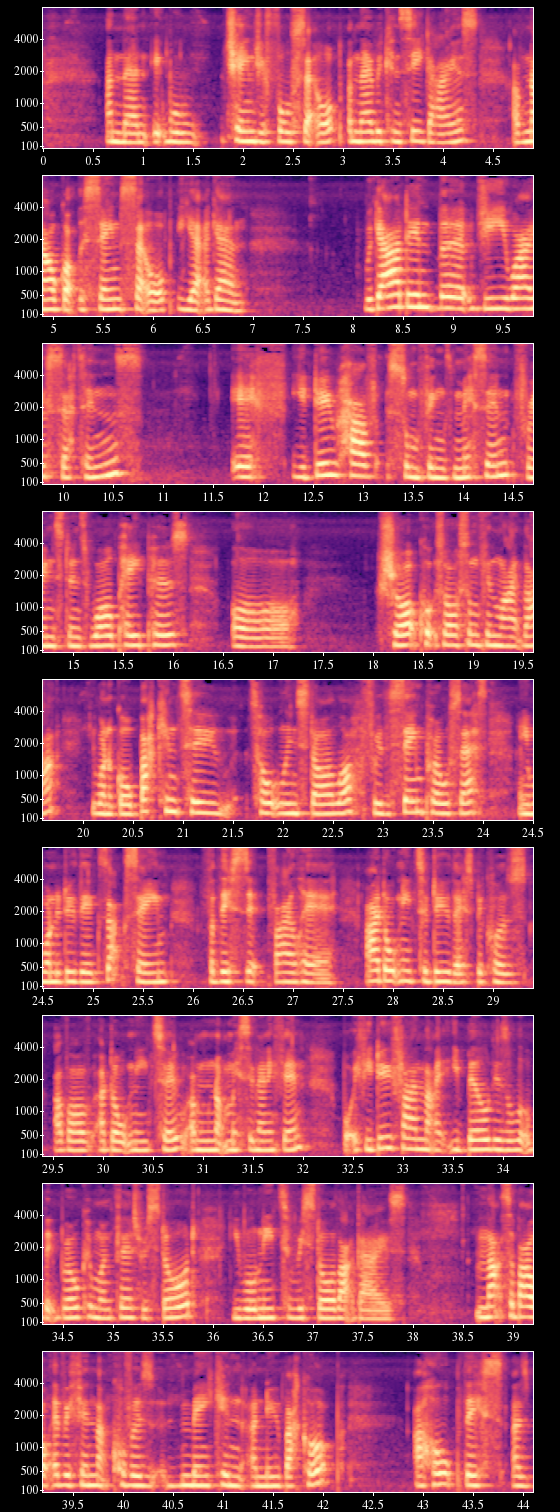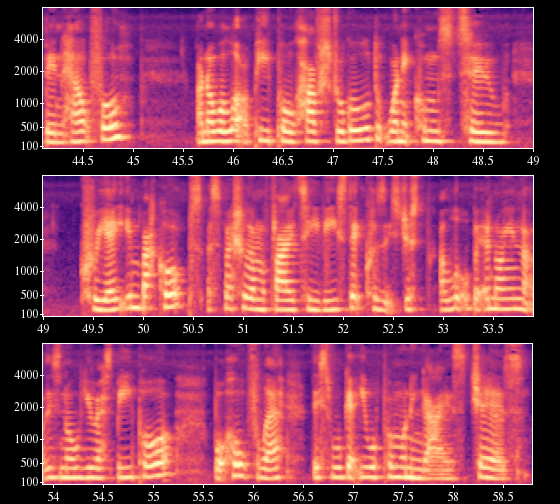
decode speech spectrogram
and then it will change your full setup. And there we can see, guys, I've now got the same setup yet again. Regarding the GUI settings, if you do have some things missing, for instance, wallpapers or shortcuts or something like that, you want to go back into Total Installer through the same process and you want to do the exact same for this zip file here. I don't need to do this because I've I don't need to, I'm not missing anything. But if you do find that your build is a little bit broken when first restored, you will need to restore that guys. And that's about everything that covers making a new backup. I hope this has been helpful. I know a lot of people have struggled when it comes to creating backups, especially on the Fire TV stick, because it's just a little bit annoying that there's no USB port. But hopefully, this will get you up and running, guys. Cheers.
